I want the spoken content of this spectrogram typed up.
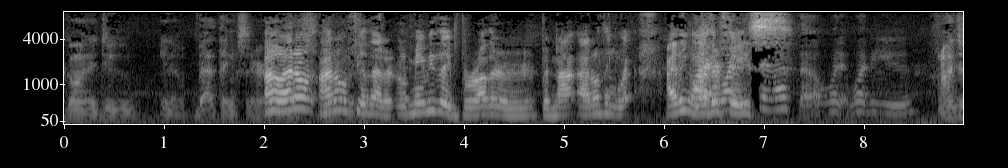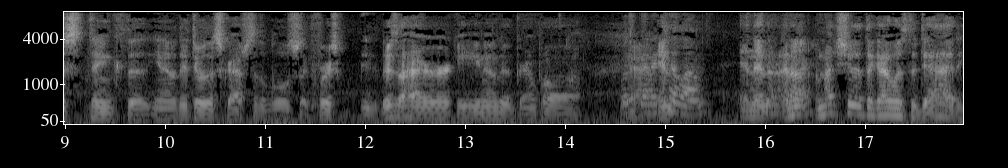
going to do you know bad things to her. Oh, I don't. I don't feel that. Or Maybe they brother, but not. I don't think. Le- I think Why, why do you Leatherface. say that though? What What do you? I just think that you know they throw the scraps to the wolves. Like first, there's a hierarchy. You know, the grandpa, Was Yeah. gonna And- kill him? and then I don't. I'm not sure that the guy was the dad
